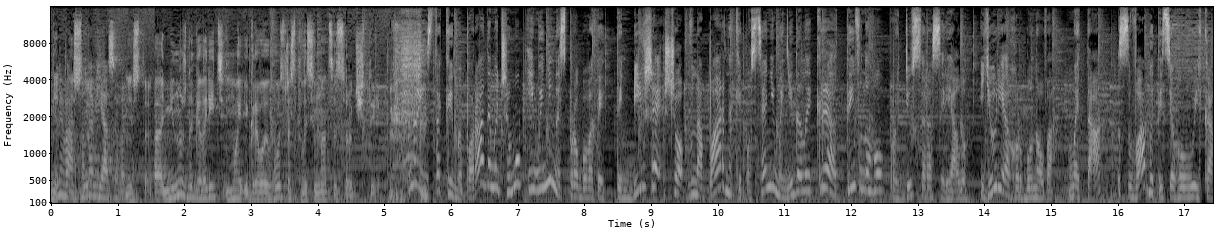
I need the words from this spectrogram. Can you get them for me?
Нет, не варто стоит. нав'язувати. Не стоит. А, Не нужно говорить мой игровой возраст 18-44. Ну і з такими порадами, чому б і мені не спробувати? Тим більше, що в напарники по сцені мені дали креативного продюсера серіалу Юрія Горбунова. Мета звабити цього вуйка.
